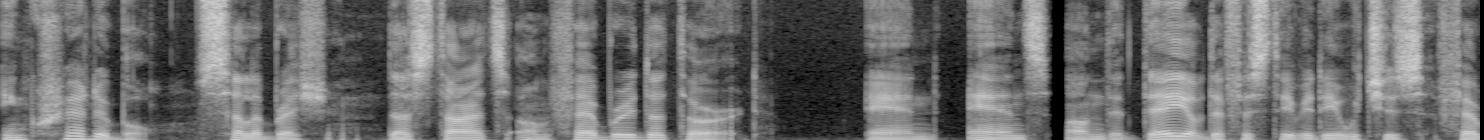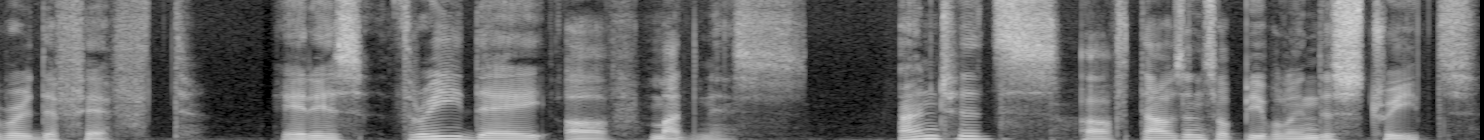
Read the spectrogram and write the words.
incredible celebration that starts on February the 3rd and ends on the day of the festivity, which is February the 5th. It is three day of madness. Hundreds of thousands of people in the streets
